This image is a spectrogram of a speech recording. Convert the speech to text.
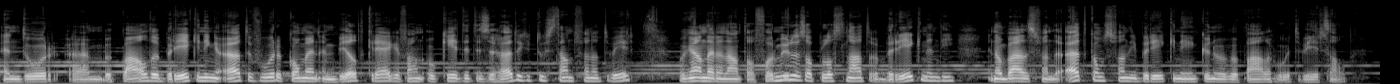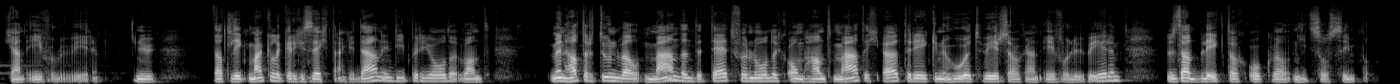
En door um, bepaalde berekeningen uit te voeren kon men een beeld krijgen van oké, dit is de huidige toestand van het weer. We gaan daar een aantal formules op loslaten, we berekenen die en op basis van de uitkomst van die berekeningen kunnen we bepalen hoe het weer zal gaan evolueren. Nu, dat leek makkelijker gezegd dan gedaan in die periode, want men had er toen wel maanden de tijd voor nodig om handmatig uit te rekenen hoe het weer zou gaan evolueren. Dus dat bleek toch ook wel niet zo simpel.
